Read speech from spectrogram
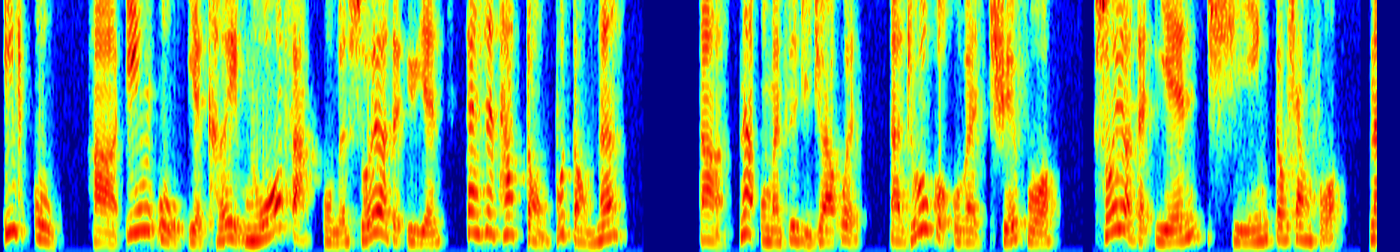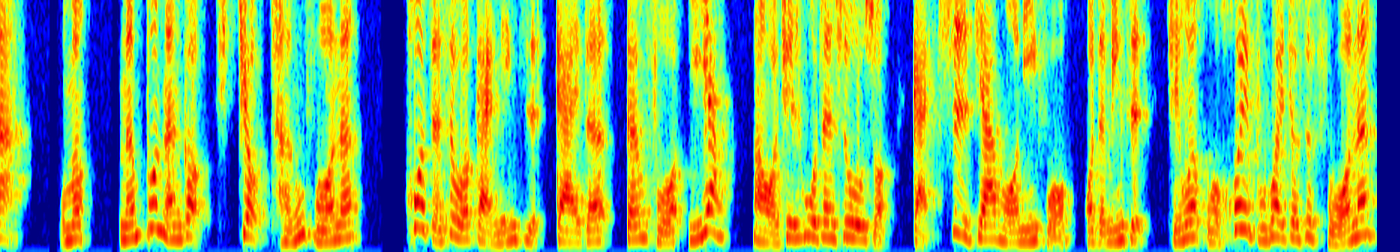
鹦鹉啊，鹦鹉也可以模仿我们所有的语言，但是他懂不懂呢？啊，那我们自己就要问：那如果我们学佛，所有的言行都像佛，那我们能不能够就成佛呢？或者是我改名字改得跟佛一样啊？我去户政事务所改释迦牟尼佛，我的名字，请问我会不会就是佛呢？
